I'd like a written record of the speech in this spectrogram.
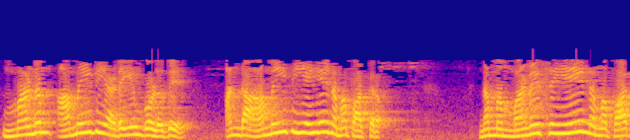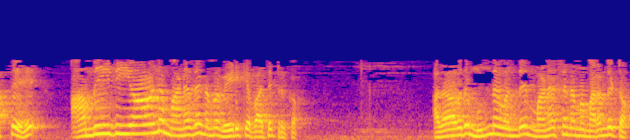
மனம் அமைதி அடையும் பொழுது அந்த அமைதியையே நம்ம பார்க்கிறோம். நம்ம மனசையே நம்ம பார்த்து அமைதியான மனதை நம்ம வேடிக்கை பார்த்துட்டு இருக்கோம். அதாவது முன்ன வந்து மனசை நம்ம மறந்துட்டோம்.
